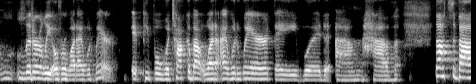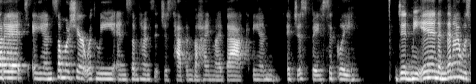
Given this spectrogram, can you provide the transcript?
literally over what I would wear it, people would talk about what I would wear. They would um, have thoughts about it, and some would share it with me. And sometimes it just happened behind my back, and it just basically did me in. And then I was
